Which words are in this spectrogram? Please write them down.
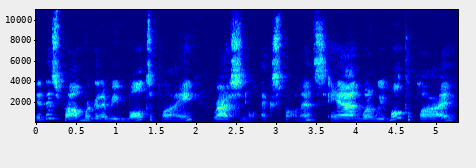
In this problem, we're going to be multiplying rational exponents. And when we multiply,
